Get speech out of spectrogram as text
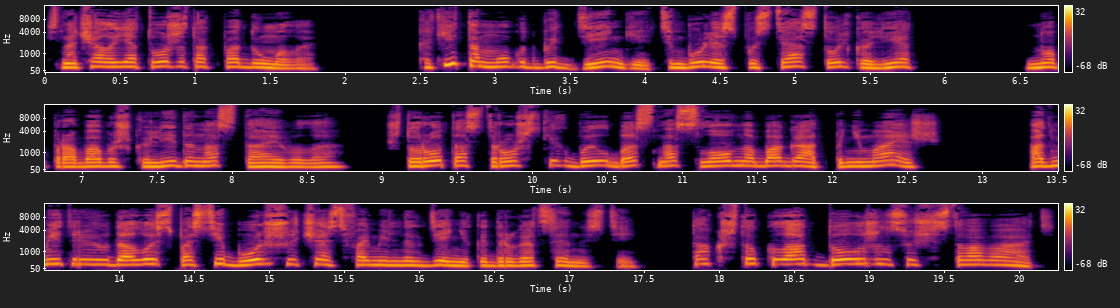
Сначала я тоже так подумала. Какие там могут быть деньги, тем более спустя столько лет? Но прабабушка Лида настаивала, что род Острожских был баснословно богат, понимаешь? А Дмитрию удалось спасти большую часть фамильных денег и драгоценностей. Так что клад должен существовать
